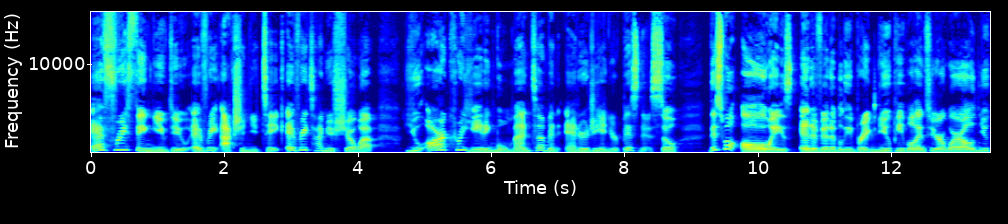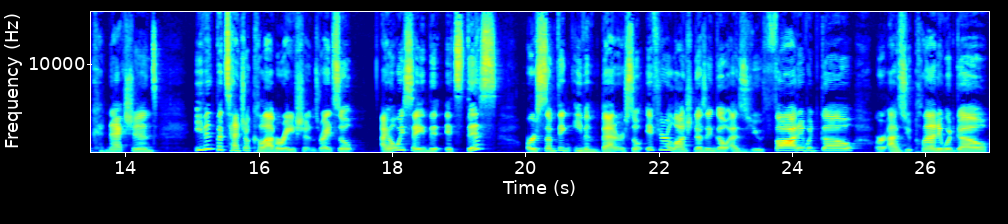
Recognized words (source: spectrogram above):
everything you do, every action you take, every time you show up, you are creating momentum and energy in your business. So, this will always inevitably bring new people into your world, new connections, even potential collaborations, right? So, I always say that it's this or something even better. So, if your launch doesn't go as you thought it would go or as you plan it would go,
